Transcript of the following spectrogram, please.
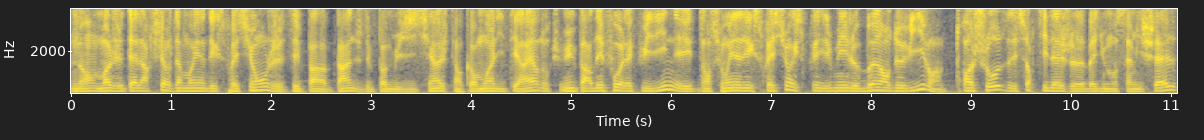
non. Moi, j'étais à la recherche d'un moyen d'expression. J'étais pas peintre, j'étais pas musicien, j'étais encore moins littéraire. Donc, je suis mis par défaut à la cuisine et dans ce moyen d'expression, exprimer le bonheur de vivre. Trois choses les sortilèges de la baie du Mont-Saint-Michel,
